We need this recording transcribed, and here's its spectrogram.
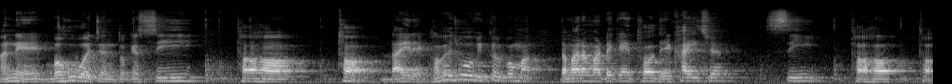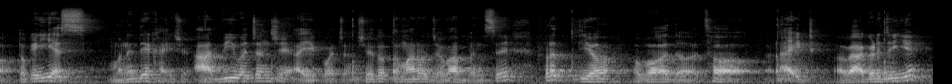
અને બહુવચન તો કે સી, થ થ. ડાયરેક્ટ હવે જુઓ વિકલ્પોમાં તમારા માટે ક્યાંય થ દેખાય છે? સી થ થ. તો કે યસ, મને દેખાય છે. આ દ્વિવચન છે, આ એક વચન છે. તો તમારો જવાબ બનશે પ્રત્ય વદ થ. રાઈટ હવે આગળ જઈએ.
